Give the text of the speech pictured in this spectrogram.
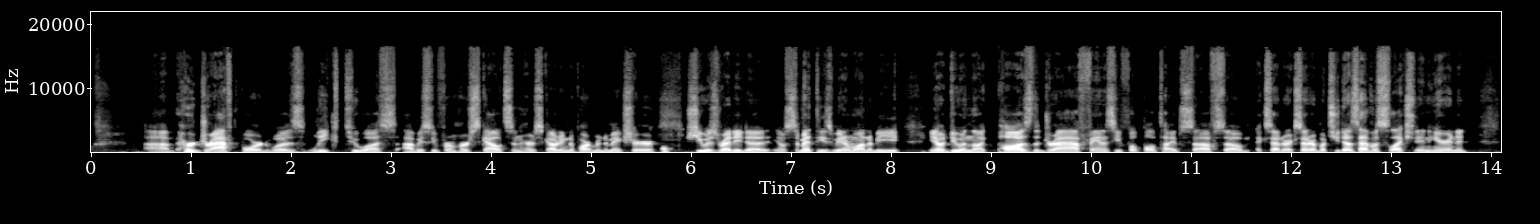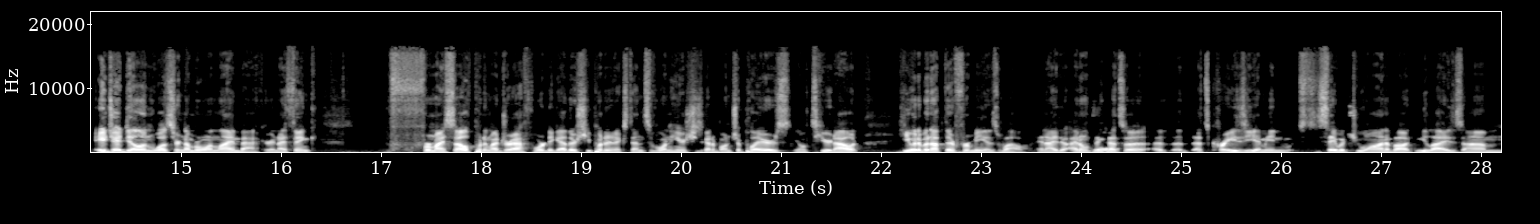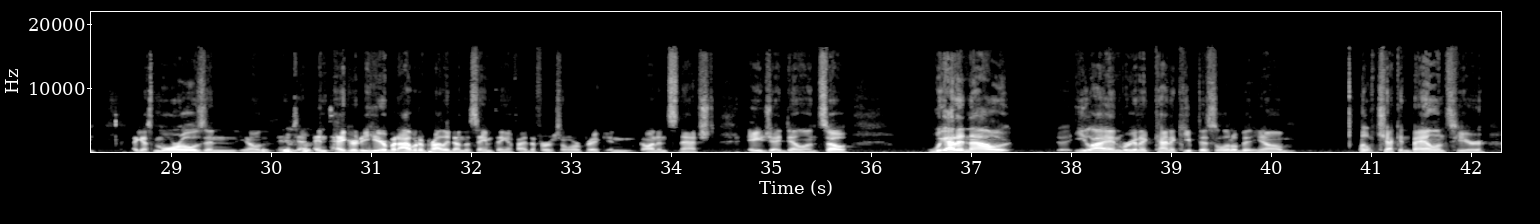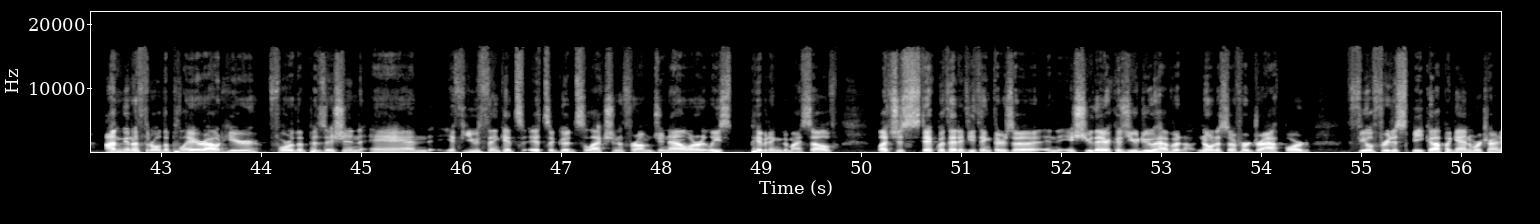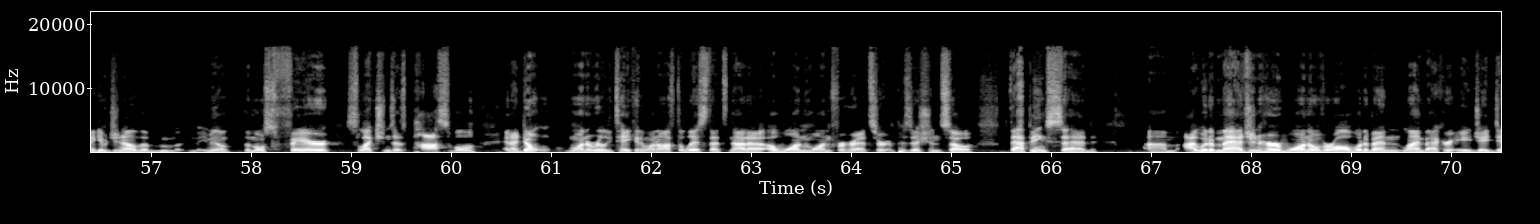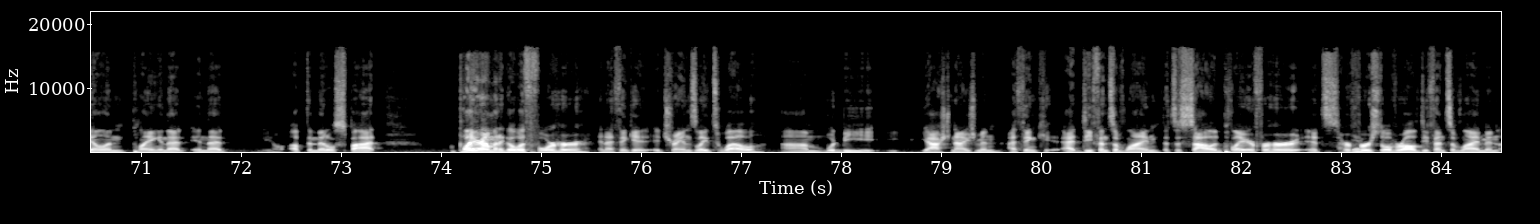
uh, her draft board was leaked to us, obviously from her scouts and her scouting department to make sure she was ready to, you know, submit these. We didn't want to be, you know, doing like pause the draft, fantasy football type stuff, so et cetera, et cetera. But she does have a selection in here, and it, AJ Dillon was her number one linebacker, and I think for myself putting my draft board together, she put an extensive one here. She's got a bunch of players, you know, tiered out. He would have been up there for me as well, and I, I don't think yeah. that's a, a, that's crazy. I mean, say what you want about Eli's. Um, I guess morals and you know integrity here, but I would have probably done the same thing if I had the first overall pick and gone and snatched AJ Dillon. So we got it now, Eli, and we're gonna kind of keep this a little bit, you know, a little check and balance here. I'm gonna throw the player out here for the position, and if you think it's it's a good selection from Jenelle, or at least pivoting to myself, let's just stick with it. If you think there's a an issue there, because you do have a notice of her draft board, feel free to speak up. Again, we're trying to give Jenelle the you know the most fair selections as possible, and I don't want to really take anyone off the list that's not a, a one-one for her at certain positions. So that being said. Um, I would imagine her one overall would have been linebacker AJ Dillon playing in that in that know up the middle spot. A player I'm going to go with for her, and I think it, it translates well, um, would be Yosh Nijman. I think at defensive line, that's a solid player for her. It's her first overall defensive lineman.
